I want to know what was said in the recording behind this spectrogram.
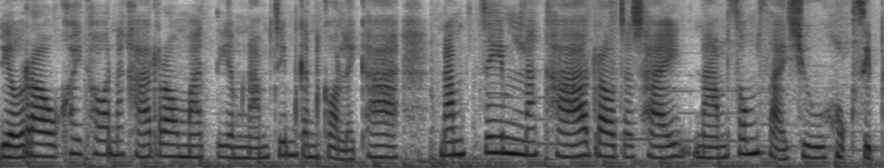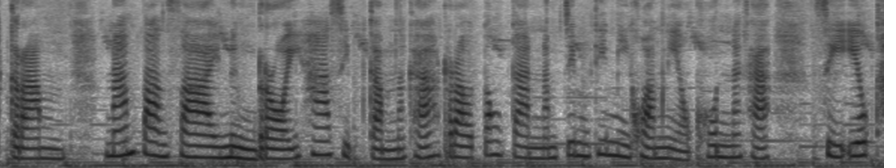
เดี๋ยวเราค่อยทอดนะคะ เรามาเตรียมน้ำจิ้มกันก่อนเลยค่ะ น้ำจิ้มนะคะ เราจะใช้น้ำส้มสายชู 60 กรัม น้ำตาลทราย 150 กรัมนะคะ เราต้องการน้ำจิ้มที่มีความเหนียวข้นนะคะซีอิ๊วข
